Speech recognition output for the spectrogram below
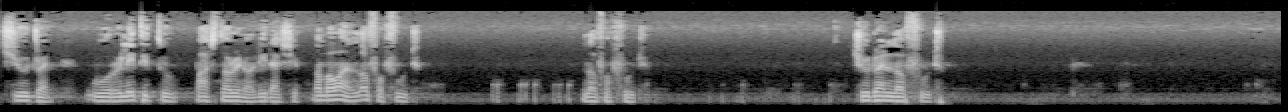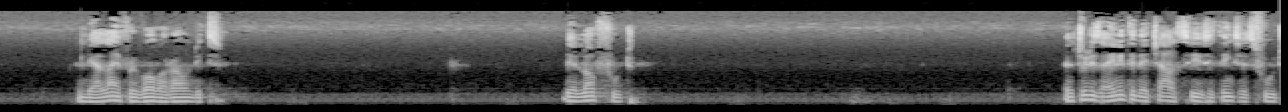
children who relate to pastoring or leadership. Number one, love for food. Love for food. Children love food. And their life revolve around it. They love food. The truth is that anything a child sees, he thinks it's food.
